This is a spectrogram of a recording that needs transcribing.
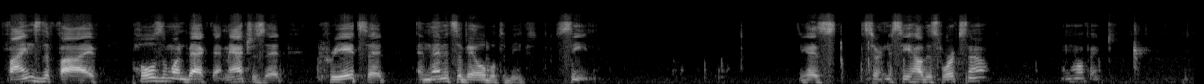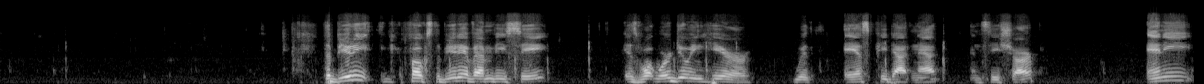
finds the 5, pulls the one back that matches it, creates it, and then it's available to be seen. You guys starting to see how this works now? I'm hoping. The beauty, folks, the beauty of MVC is what we're doing here with ASP.NET and C Sharp. Any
